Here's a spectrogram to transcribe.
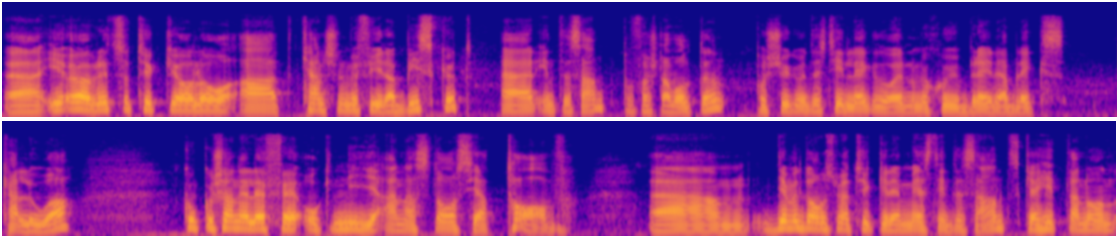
Eh, I övrigt så tycker jag då att kanske nummer fyra Biscuit är intressant på första volten. På 20 meters tillägg då är nummer sju Breida Blix Kalua. Coco Chanel FE och 9 Anastasia Tav. Um, det är väl de som jag tycker är mest intressant. Ska jag hitta någon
